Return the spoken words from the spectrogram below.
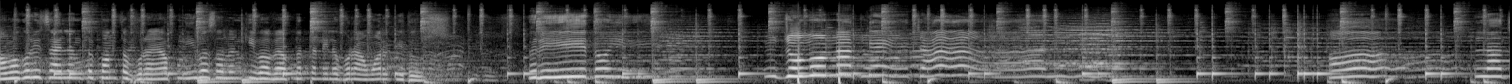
আমাগরি চাইলেন তো পান্তা ফুরায় আপনি বা চলেন কীভাবে? আপনারটা নিলে পরে আমার কি দোষ? হৃদয়ে যমুনাকে জানি আ, লাজ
